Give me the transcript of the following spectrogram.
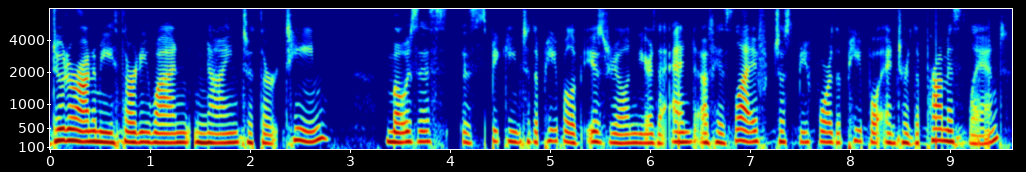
Deuteronomy 31 9 to 13. Moses is speaking to the people of Israel near the end of his life, just before the people entered the promised land.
